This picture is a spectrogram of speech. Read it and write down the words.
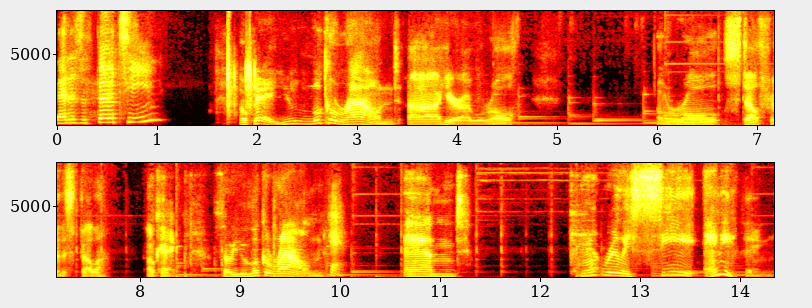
That is a thirteen. Okay, you look around. Uh here, I will roll I'll roll stealth for this fella. Okay. So you look around Okay. and can't really see anything.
